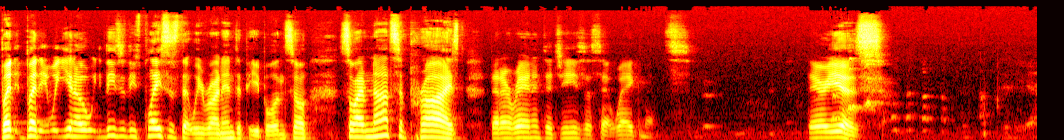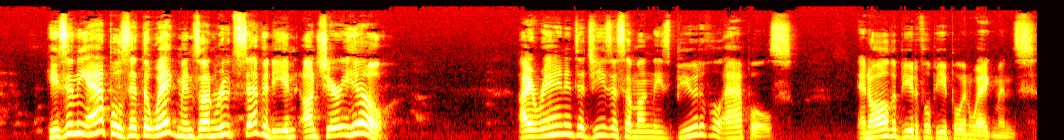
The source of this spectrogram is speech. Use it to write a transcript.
but but you know these are these places that we run into people, and so so I'm not surprised that I ran into Jesus at Wegmans. There he is. He's in the apples at the Wegmans on Route 70 in, on Cherry Hill. I ran into Jesus among these beautiful apples and all the beautiful people in Wegmans.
